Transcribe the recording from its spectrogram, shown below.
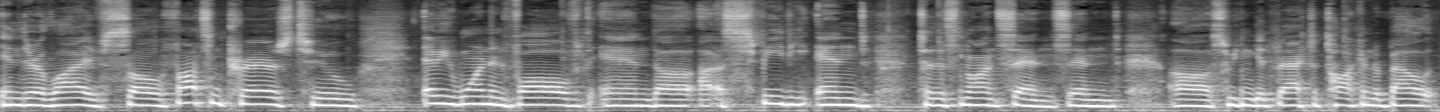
in their lives. So, thoughts and prayers to everyone involved and uh, a speedy end to this nonsense. And uh, so we can get back to talking about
